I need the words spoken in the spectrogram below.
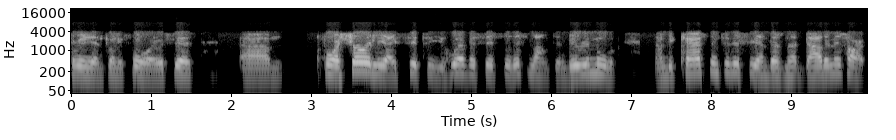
23 and 24. It says, um, for assuredly I say to you, whoever says to this mountain, be removed and be cast into the sea, and does not doubt in his heart,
